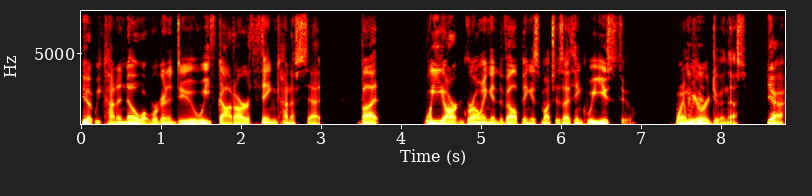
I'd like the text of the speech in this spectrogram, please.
Yep. We kind of know what we're going to do. We've got our thing kind of set, but we aren't growing and developing as much as I think we used to when we Mhm. were doing this. Yeah,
